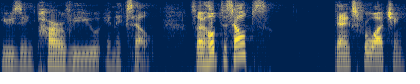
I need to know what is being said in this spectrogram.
using Power View in Excel. So I hope this helps. Thanks for watching.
